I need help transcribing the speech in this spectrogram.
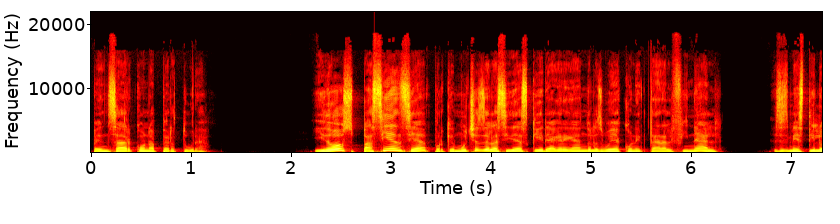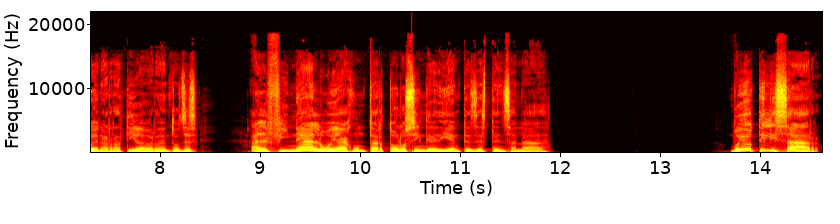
pensar con apertura. Y dos, paciencia, porque muchas de las ideas que iré agregando las voy a conectar al final. Ese es mi estilo de narrativa, ¿verdad? Entonces, al final voy a juntar todos los ingredientes de esta ensalada. Voy a utilizar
